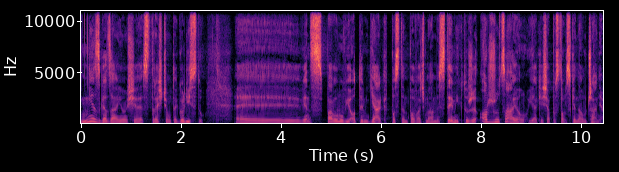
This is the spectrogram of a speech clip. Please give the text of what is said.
nie zgadzają się z treścią tego listu. Yy, Więc Paweł mówi o tym, jak postępować mamy z tymi, którzy odrzucają jakieś apostolskie nauczania.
